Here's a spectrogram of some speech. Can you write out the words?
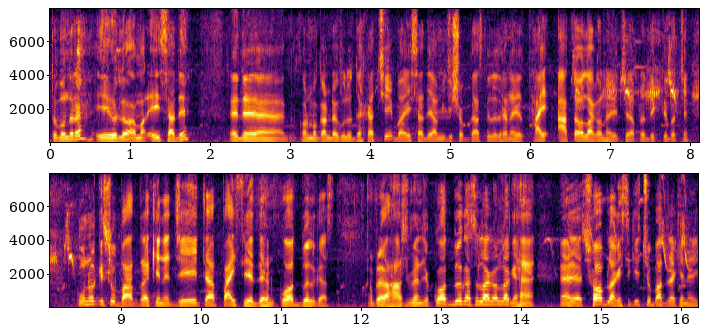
তো বন্ধুরা, এই হলো আমার এই সাদে কর্মকাণ্ডগুলো দেখাচ্ছি বা এই সাথে আমি যেসব গাছগুলো দেখানো থাই আতাও লাগানো হয়েছে, আপনারা দেখতে পাচ্ছেন। কোনো কিছু বাদ রাখি না, যেটা পাইছি দেখেন কদবেল গাছ। আপনারা হাসবেন যে কতগুলো গাছ লাগানো লাগে হ্যাঁ হ্যাঁ সব লাগাইছি কিচ্ছু বাদ রাখে নাই।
